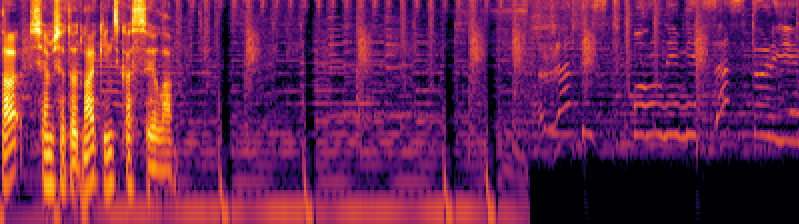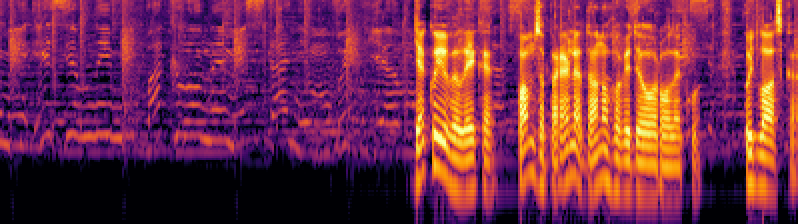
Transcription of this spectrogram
та 71 кінська сила. Радость полными застольями и земными поклонами станем выпьем. Дякую велике вам за перегляд даного відеоролику. Будь ласка,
